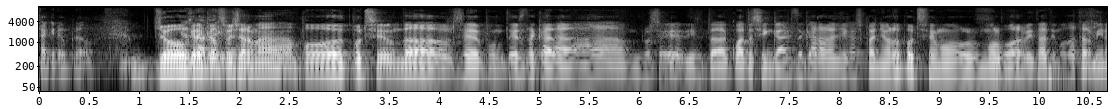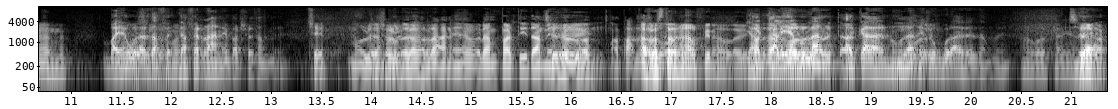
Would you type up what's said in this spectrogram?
sap greu, però... Jo És crec que el seu germà pot, pot ser un dels eh, punters de cara a, no sé, dir-te 4 o 5 anys de cara a la Lliga Espanyola pot ser molt, molt bo, la veritat, i molt determinant. Vaya El golaç de, de Ferran, eh, per això també. Sí, molt bé, Això molt bé, veritat. Ferran, eh? Gran partit, més, Sí. sí. a part Es va estrenar al final. Eh? I el que li anulen, el que l'anulen és un golaç, eh, també. El gol que li Ja.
